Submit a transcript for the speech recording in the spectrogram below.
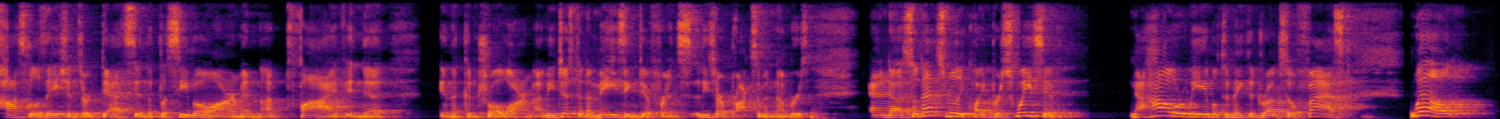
hospitalizations or deaths in the placebo arm and uh, five in the in the control arm. I mean, just an amazing difference. These are approximate numbers, and uh, so that's really quite persuasive. Now, how were we able to make the drug so fast? Well,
